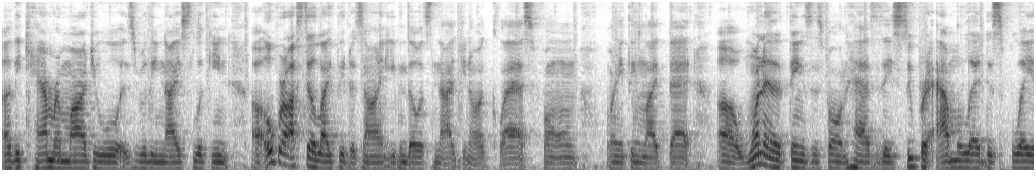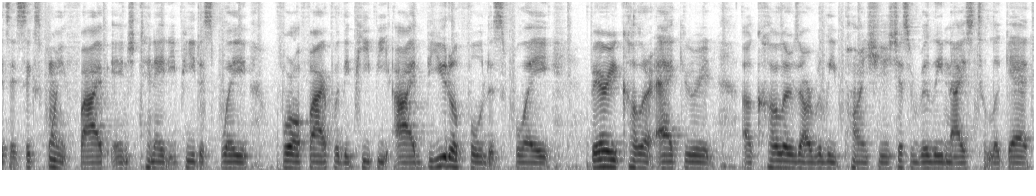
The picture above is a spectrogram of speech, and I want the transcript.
Uh, the camera module is really nice looking. Uh, overall, I still like the design even though it's not, you know, a glass phone or anything like that. Uh, one of the things this phone has is a Super AMOLED display. It's a 6.5 inch 1080p display, 405 for the PPI. Beautiful display very color accurate. Uh, colors are really punchy. It's just really nice to look at.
